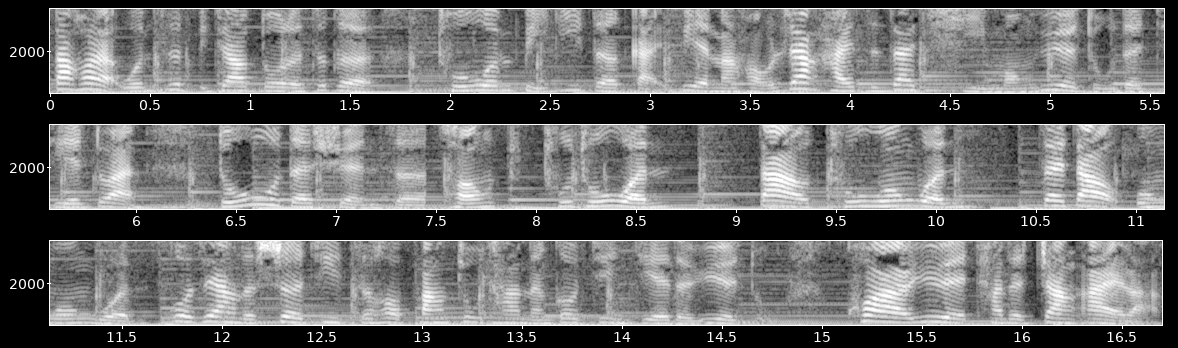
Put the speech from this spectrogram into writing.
到后来文字比较多的这个图文比例的改变，然后让孩子在启蒙阅读的阶段，读物的选择从图图文到图文文，再到文文文，过这样的设计之后，帮助他能够进阶的阅读，跨越他的障碍啦。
